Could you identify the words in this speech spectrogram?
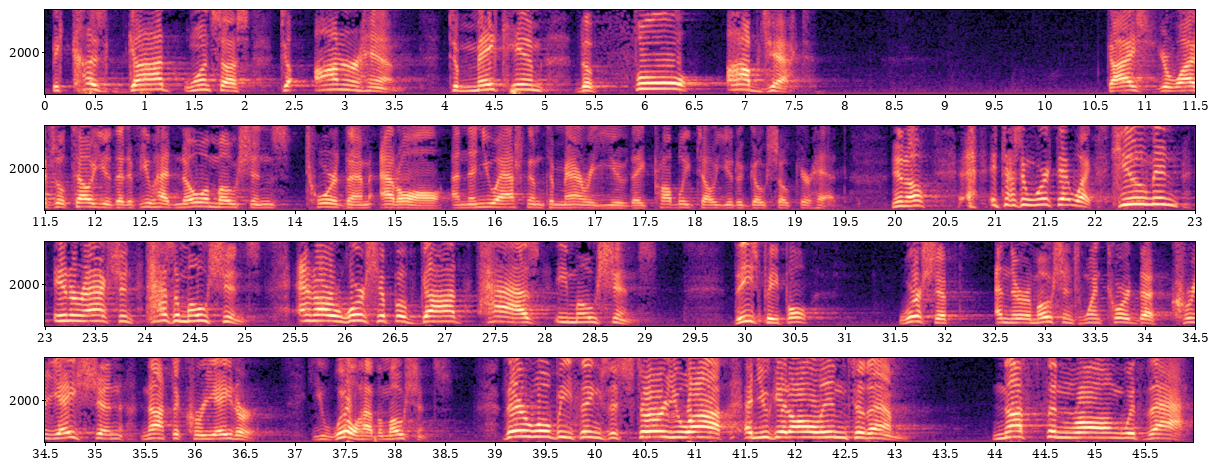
Because God wants us to honor Him, to make Him the full object. Guys, your wives will tell you that if you had no emotions toward them at all, and then you ask them to marry you, they'd probably tell you to go soak your head. You know, it doesn't work that way. Human interaction has emotions, and our worship of God has emotions. These people worshiped, and their emotions went toward the creation, not the creator. You will have emotions. There will be things that stir you up, and you get all into them. Nothing wrong with that.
